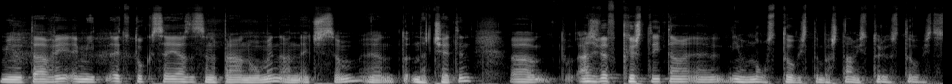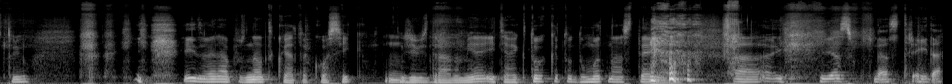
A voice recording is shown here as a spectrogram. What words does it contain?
Минотаври, еми, ето тук сега аз да се направя на умен, а не, че съм е, начетен. А, аз живея в къща и там е, има много стълбища. Баща ми строил стълбища, строил. и, идва една позната, която е класик. М. Живи здраве на мия. И тя е тук като домът на Астерия. а, и, аз Да, стрей, да.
